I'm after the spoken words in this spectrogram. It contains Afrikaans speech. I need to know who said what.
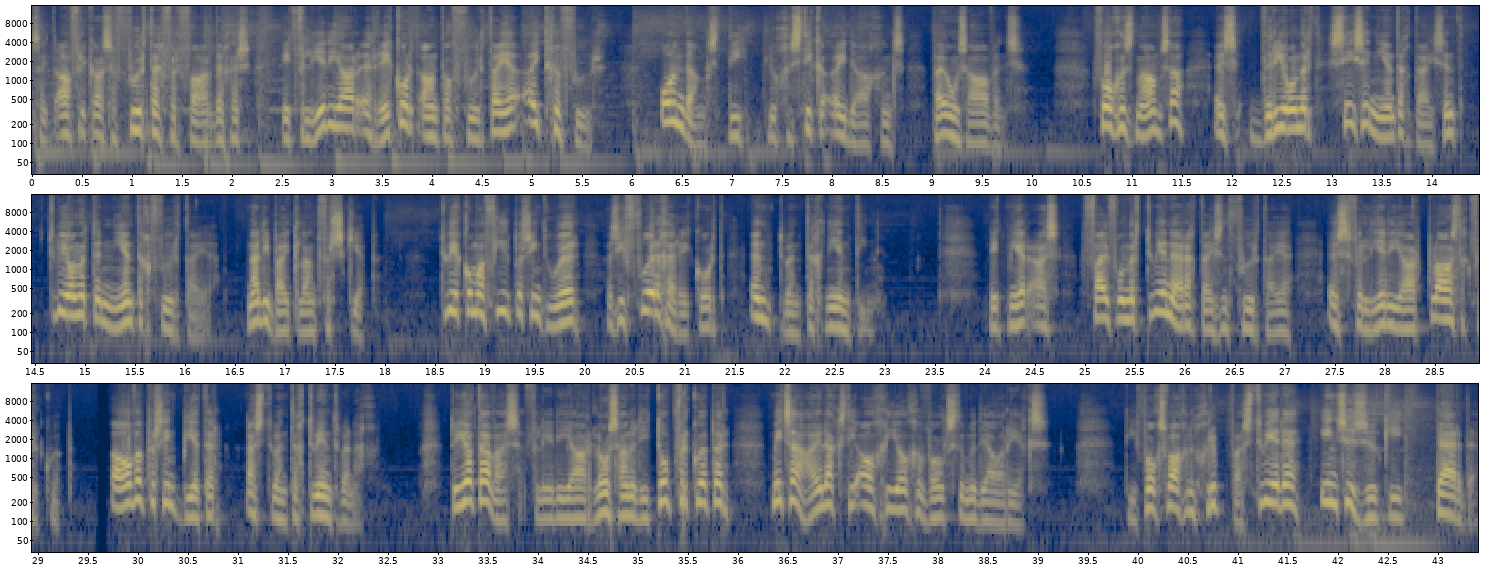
Speaker 1: Suid-Afrika se voertuigvervaardigers het verlede jaar 'n rekord aantal voertuie uitgevoer, ondanks die logistieke uitdagings by ons hawens. Volgens NAMSA is 396.290 voertuie na die buiteland verskeep. 2,4% hoër as die vorige rekord in 2019. Net meer as 532 000 voertuie is verlede jaar plaaslik verkoop, 'n halwe persent beter as 2022. Toyota was verlede jaar loshande die topverkoper met sy Hilux die algeheel gewildste modelreeks. Die Volkswagen groep was tweede en Suzuki derde.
